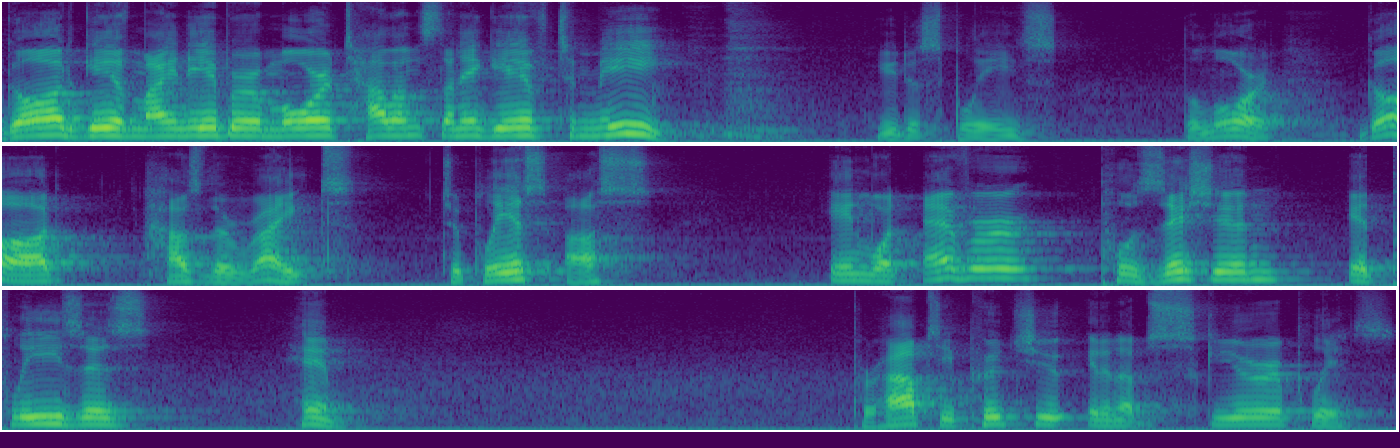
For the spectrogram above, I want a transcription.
God gave my neighbor more talents than he gave to me, you displease the Lord. God has the right to place us in whatever position it pleases him. Perhaps he puts you in an obscure place.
